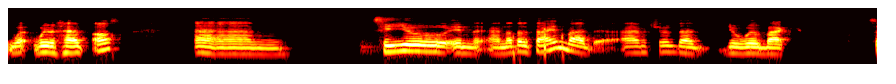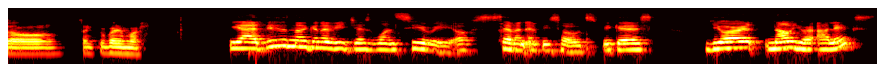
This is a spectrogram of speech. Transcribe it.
will help us and see you in another time, but I'm sure that you will back. So thank you very much. Yeah, this is not gonna be just one series of seven episodes because you're now you're Alex.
